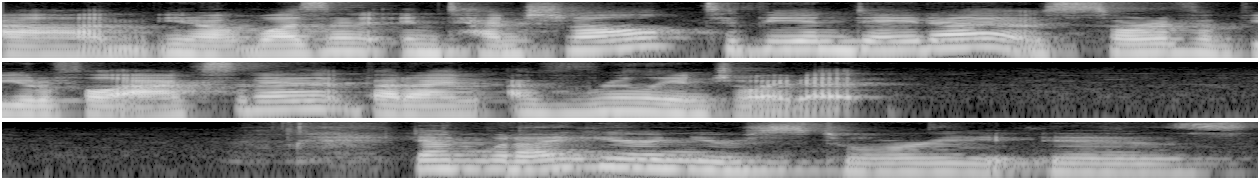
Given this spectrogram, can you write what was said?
um, you know, it wasn't intentional to be in data. It was sort of a beautiful accident, but I, I've really enjoyed it. Yeah, and what I hear in your story is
